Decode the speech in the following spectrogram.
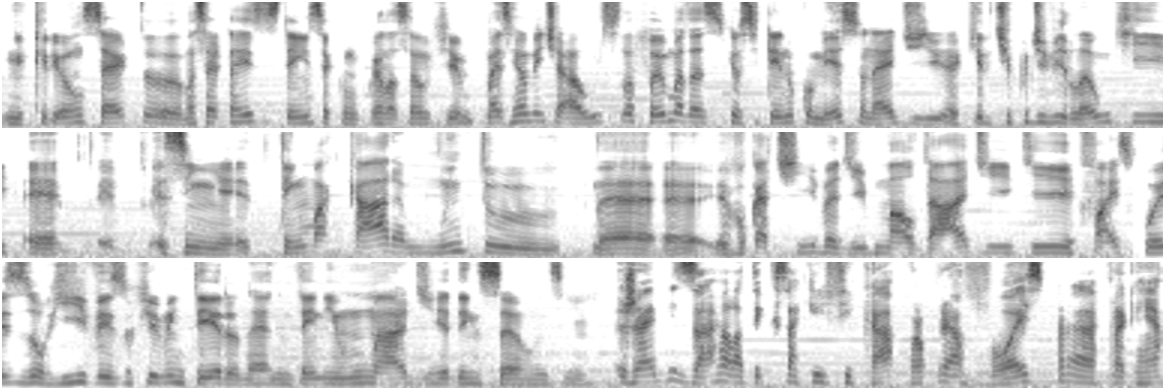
me criou um certo, uma certa resistência com, com relação ao filme. Mas realmente, a Úrsula foi uma das que eu citei no começo, né? De aquele tipo de vilão que, é, é assim, é, tem uma cara muito né, evocativa de maldade que faz coisas coisas horríveis o filme inteiro, né? Não tem nenhum ar de redenção, assim. Já é bizarro ela ter que sacrificar a própria voz pra ganhar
